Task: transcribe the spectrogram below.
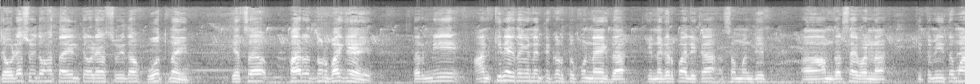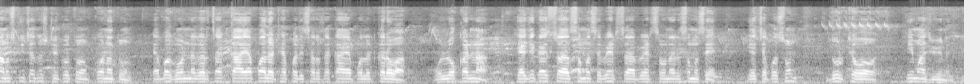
जेवढ्या सुविधा होता येईल तेवढ्या सुविधा होत नाहीत. याचं फार दुर्भाग्य आहे. तर मी आणखीन एकदा विनंती करतो पुन्हा एकदा की नगरपालिका संबंधित आमदार साहेबांना की तुम्ही इथं माणुसकीच्या दृष्टिकोन कोणातून या भगवान नगरचा कायापालट ह्या परिसराचा कायापालट करावा व लोकांना ह्या जे काही स- समस्या भेडसा भेडसावणाऱ्या समस्या आहेत याच्यापासून दूर ठेवावं ही माझी विनंती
